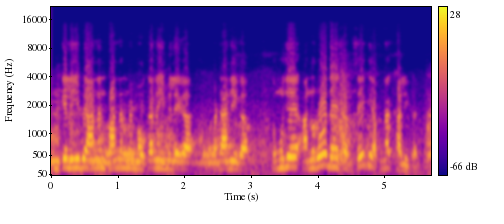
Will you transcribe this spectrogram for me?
उनके लिए भी आनंद फानन में मौका नहीं मिलेगा हटाने का। तो मुझे अनुरोध है सबसे कि अपना खाली कर दें।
